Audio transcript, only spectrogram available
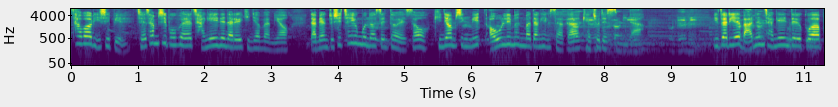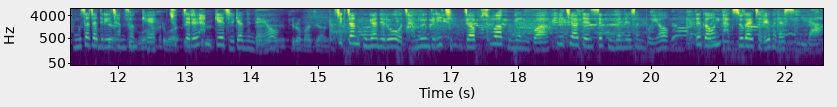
4월 20일 제35회 장애인의 날을 기념하며 남양주시 체육문화센터에서 기념식 및 어울림 한마당 행사가 개최됐습니다. 이 자리에 많은 장애인들과 봉사자들이 참석해 축제를 함께 즐겼는데요. 식전 공연으로 장애인들이 직접 수화 공연과 휠체어 댄스 공연을 선보여 뜨거운 박수갈채를 받았습니다.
